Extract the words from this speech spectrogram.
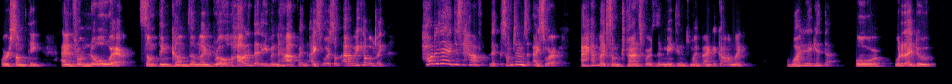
or something, and from nowhere something comes. I'm like, bro, how did that even happen? I swear, some I wake up, I'm like, how did I just have like? Sometimes I swear, I have like some transfers that made into my bank account. I'm like, why did I get that? Or what did I do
